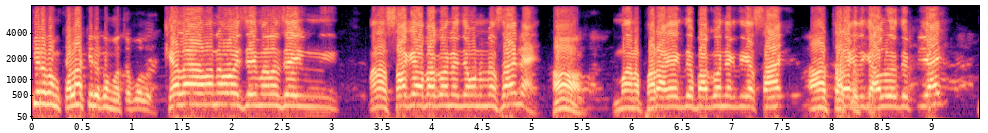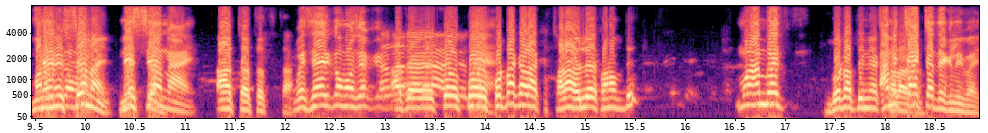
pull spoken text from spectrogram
কীরকম খেলা কীরকম হচ্ছে বলুন। খেলা মানে ওই সেই মানে সেই মানে শাকে বাগানে যেমন মেশায় নাই হ্যাঁ। মানে ফারাক একদিকে বাগান একদিকে শাক আচ্ছা আচ্ছা, একদিকে আলু একদিকে পেঁয়াজ মানে মিশছে নাই? মিশছে নাই। আচ্ছা আচ্ছা আচ্ছা। সেরকম হচ্ছে আচ্ছা ক- ক- কটা কাড়া ছাড়া হলো এখন অব্দি ম- আমি ভাই গোটা তিন আমি চারটা দেখলি ভাই।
